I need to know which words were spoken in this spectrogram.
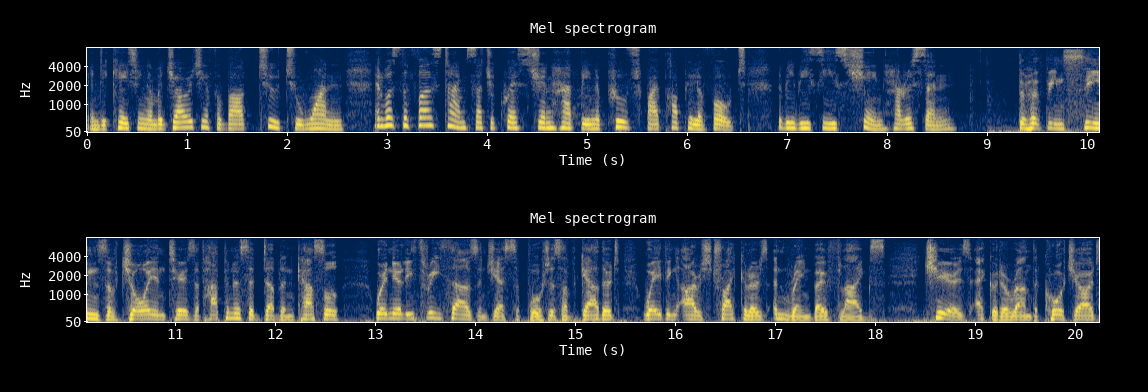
indicating a majority of about two to one. It was the first time such a question had been approved by popular vote. The BBC's Shane Harrison. There have been scenes of joy and tears of happiness at Dublin Castle, where nearly 3,000 Yes supporters have gathered, waving Irish tricolours and rainbow flags. Cheers echoed around the courtyard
